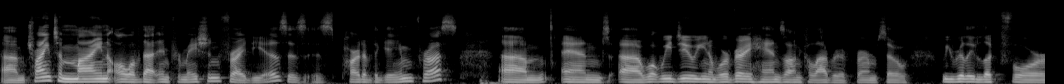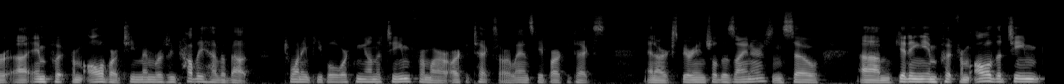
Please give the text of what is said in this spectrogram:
um, trying to mine all of that information for ideas is is part of the game for us. Um, and uh, what we do, you know, we're a very hands-on collaborative firm, so we really look for uh, input from all of our team members. We probably have about 20 people working on the team from our architects, our landscape architects, and our experiential designers, and so um, getting input from all of the team.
